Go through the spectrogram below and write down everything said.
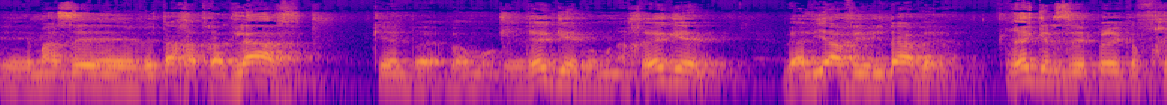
במה זה ותחת רגליו, כן? ברגל, במונח רגל, ועלייה וירידה, רגל זה פרק כ"ח,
